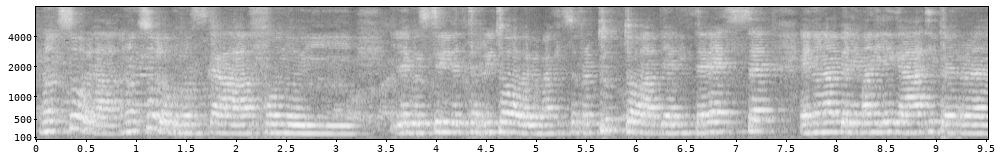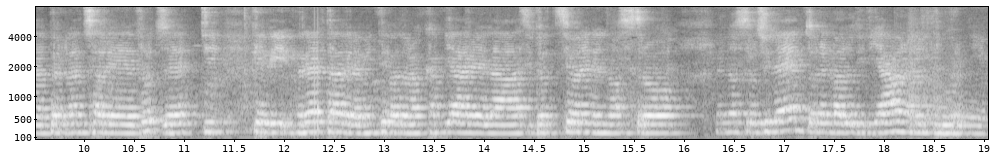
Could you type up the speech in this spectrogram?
non, sola, non solo conosca a fondo i, le questioni del territorio, ma che soprattutto abbia l'interesse e non abbia le mani legate per, per lanciare progetti che in realtà veramente vadano a cambiare la situazione nel nostro nel nostro Cilento, nel Vallo di Diano e al Burni.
